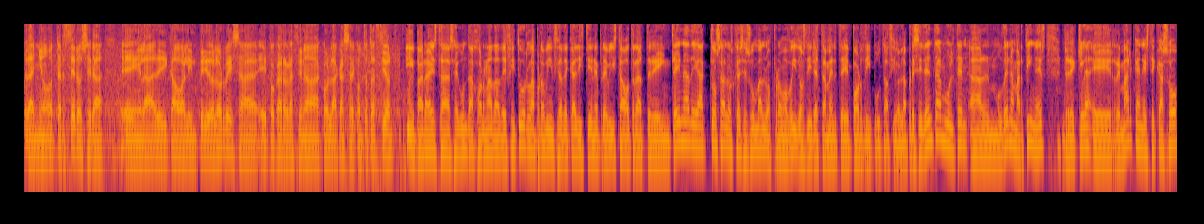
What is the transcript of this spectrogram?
el año tercero será eh, la, dedicado al Imperio del Orbe, esa época relacionada con la casa de contratación. Y para esta segunda jornada de Fitur, la provincia de Cádiz tiene prevista otra treintena de actos a los que se suman los promovidos directamente por Diputación. La presidenta Almudena Martínez eh, remarca en este caso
